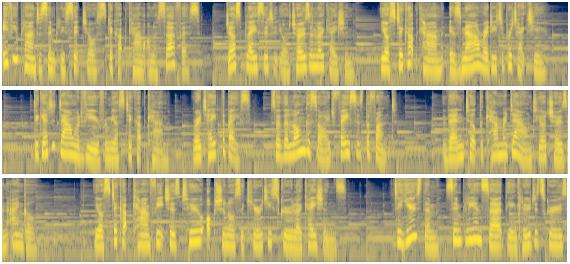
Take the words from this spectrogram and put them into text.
If you plan to simply sit your stick-up cam on a surface, just place it at your chosen location. Your stick-up cam is now ready to protect you. To get a downward view from your stick-up cam, rotate the base so the longer side faces the front. Then tilt the camera down to your chosen angle. Your stick-up cam features two optional security screw locations. To use them, simply insert the included screws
